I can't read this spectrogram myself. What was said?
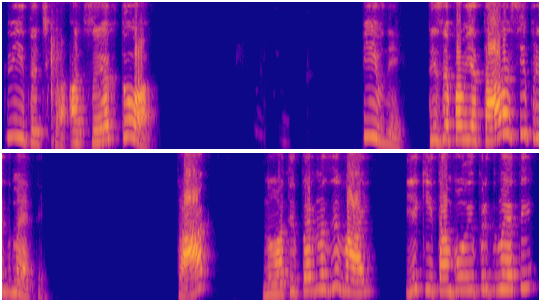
Квіточка. А це хто? Півник. Ти запам'ятала всі предмети? Так? Ну, а тепер називай, які там були предмети?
